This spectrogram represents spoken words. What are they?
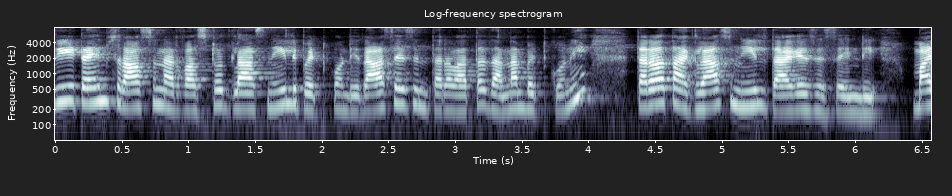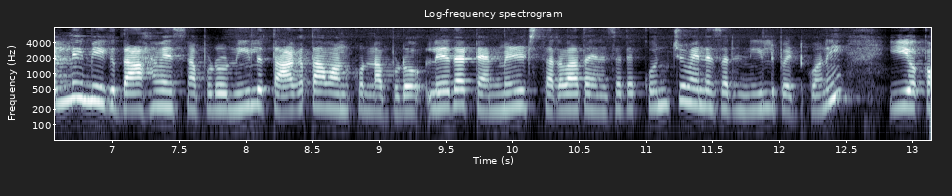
త్రీ టైమ్స్ రాస్తున్నారు ఫస్ట్ గ్లాస్ నీళ్ళు పెట్టుకోండి. రాసేసిన తర్వాత దండం పెట్టుకొని తర్వాత ఆ గ్లాస్ నీళ్ళు తాగేసేసేయండి. మళ్ళీ మీకు దాహం వేసినప్పుడు నీళ్ళు తాగుతాం అనుకున్నప్పుడు లేదా టెన్ మినిట్స్ తర్వాత అయినా సరే కొంచెమైనా సరే నీళ్ళు పెట్టుకొని ఈ యొక్క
